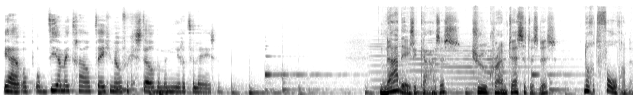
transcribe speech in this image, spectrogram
ja, op, op diametraal tegenovergestelde manieren te lezen. Na deze casus, True Crime Tacitus dus, nog het volgende.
